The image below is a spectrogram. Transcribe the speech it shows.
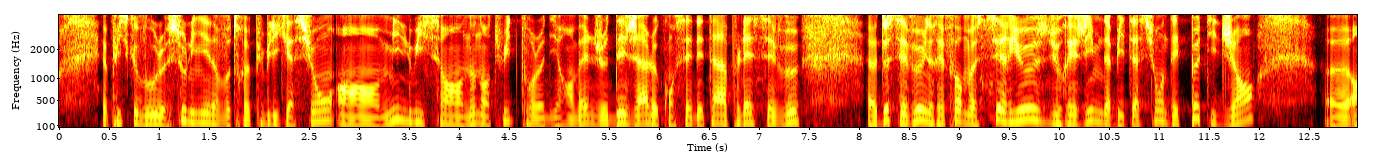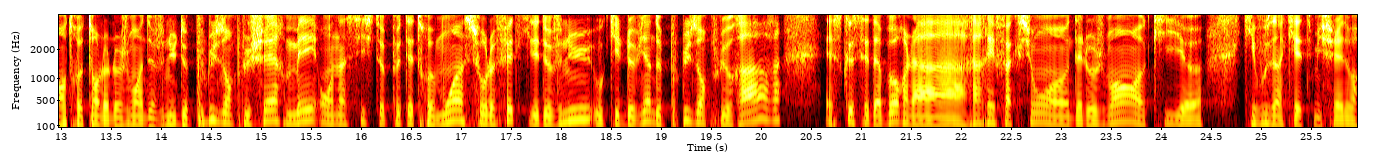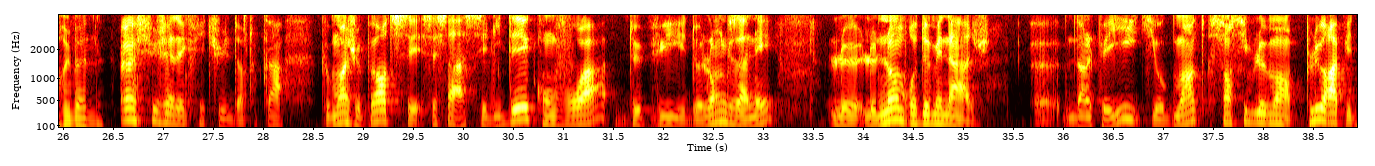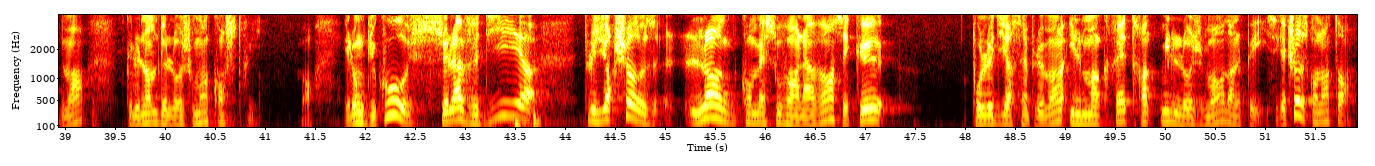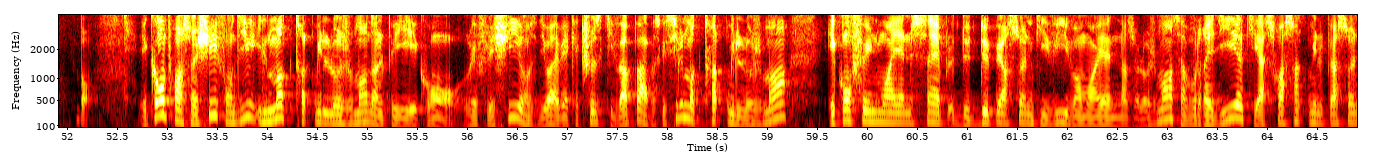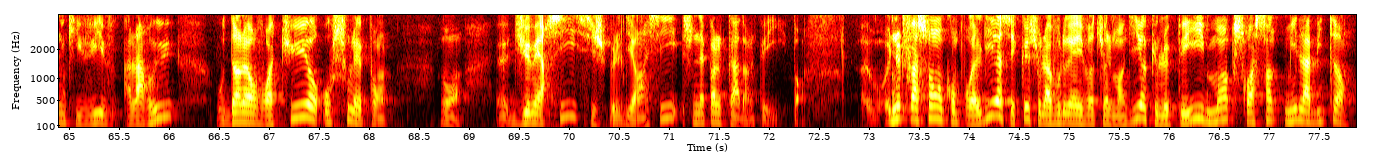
puisque vous le soulignez dans votre publication en 1800 1898 pour le dire en belge, déjà le Conseil d'État appelait ses voeux, euh, de ses voeux une réforme sérieuse du régime d'habitation des petites gens. Euh, entre-temps, le logement est devenu de plus en plus cher, mais on insiste peut-être moins sur le fait qu'il est devenu ou qu'il devient de plus en plus rare. Est-ce que c'est d'abord la raréfaction euh, des logements qui, qui vous inquiète, Michel-Edouard Ruben? Un sujet d'inquiétude, en tout cas, que moi je porte, c'est ça, c'est l'idée qu'on voit depuis de longues années le, nombre de ménages euh, dans le pays qui augmente sensiblement plus rapidement que le nombre de logements construits. Et donc, du coup, cela veut dire plusieurs choses. L'angle qu'on met souvent en avant, c'est que, pour le dire simplement, il manquerait 30 000 logements dans le pays. C'est quelque chose qu'on entend. Bon. Et quand on prend ce chiffre, on dit il manque 30 000 logements dans le pays. Et qu'on réfléchit, on se dit ouais, il y a quelque chose qui ne va pas. Parce que s'il manque 30 000 logements et qu'on fait une moyenne simple de deux personnes qui vivent en moyenne dans un logement, ça voudrait dire qu'il y a 60 000 personnes qui vivent à la rue ou dans leur voiture ou sous les ponts. Bon, euh, Dieu merci, si je peux le dire ainsi, ce n'est pas le cas dans le pays. Euh, une autre façon qu'on pourrait le dire, c'est que cela voudrait éventuellement dire que le pays manque 60 000 habitants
